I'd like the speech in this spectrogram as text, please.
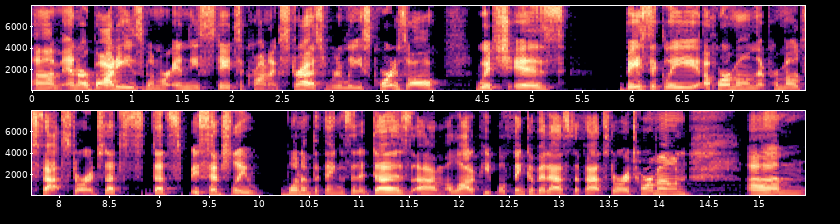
Um, and our bodies, when we're in these states of chronic stress, release cortisol, which is basically a hormone that promotes fat storage. That's that's essentially one of the things that it does. Um, a lot of people think of it as the fat storage hormone, um,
